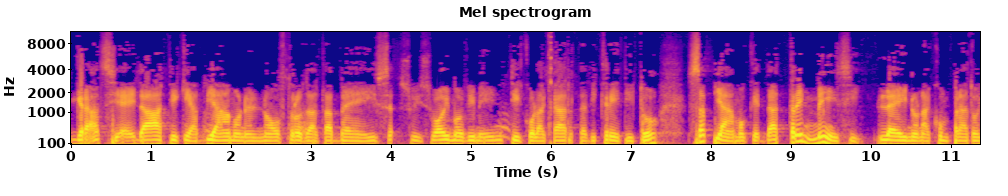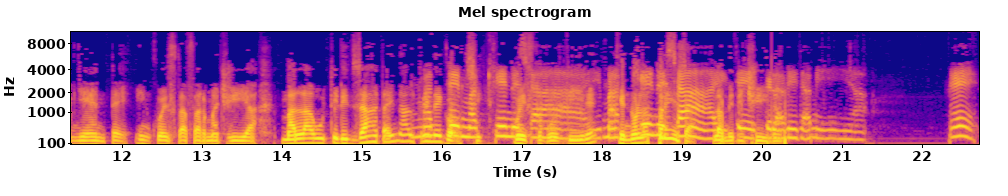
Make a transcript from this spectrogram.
Grazie ai dati che abbiamo nel nostro database sui suoi movimenti con la carta di credito, sappiamo che da tre mesi lei non ha comprato niente in questa farmacia, ma l'ha utilizzata in altri Ma te, negozi. ma che ne Questo sai? dire Ma che non l'ha ne presa la sai te della vita mia? Eh?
